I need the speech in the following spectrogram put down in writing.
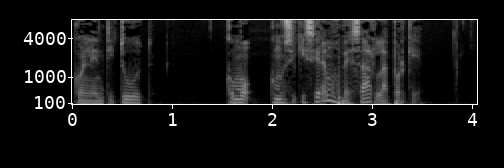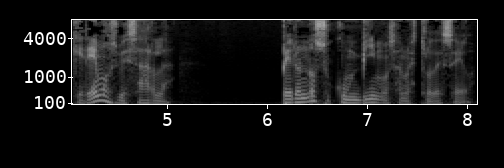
con lentitud, como, como si quisiéramos besarla, porque queremos besarla, pero no sucumbimos a nuestro deseo.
